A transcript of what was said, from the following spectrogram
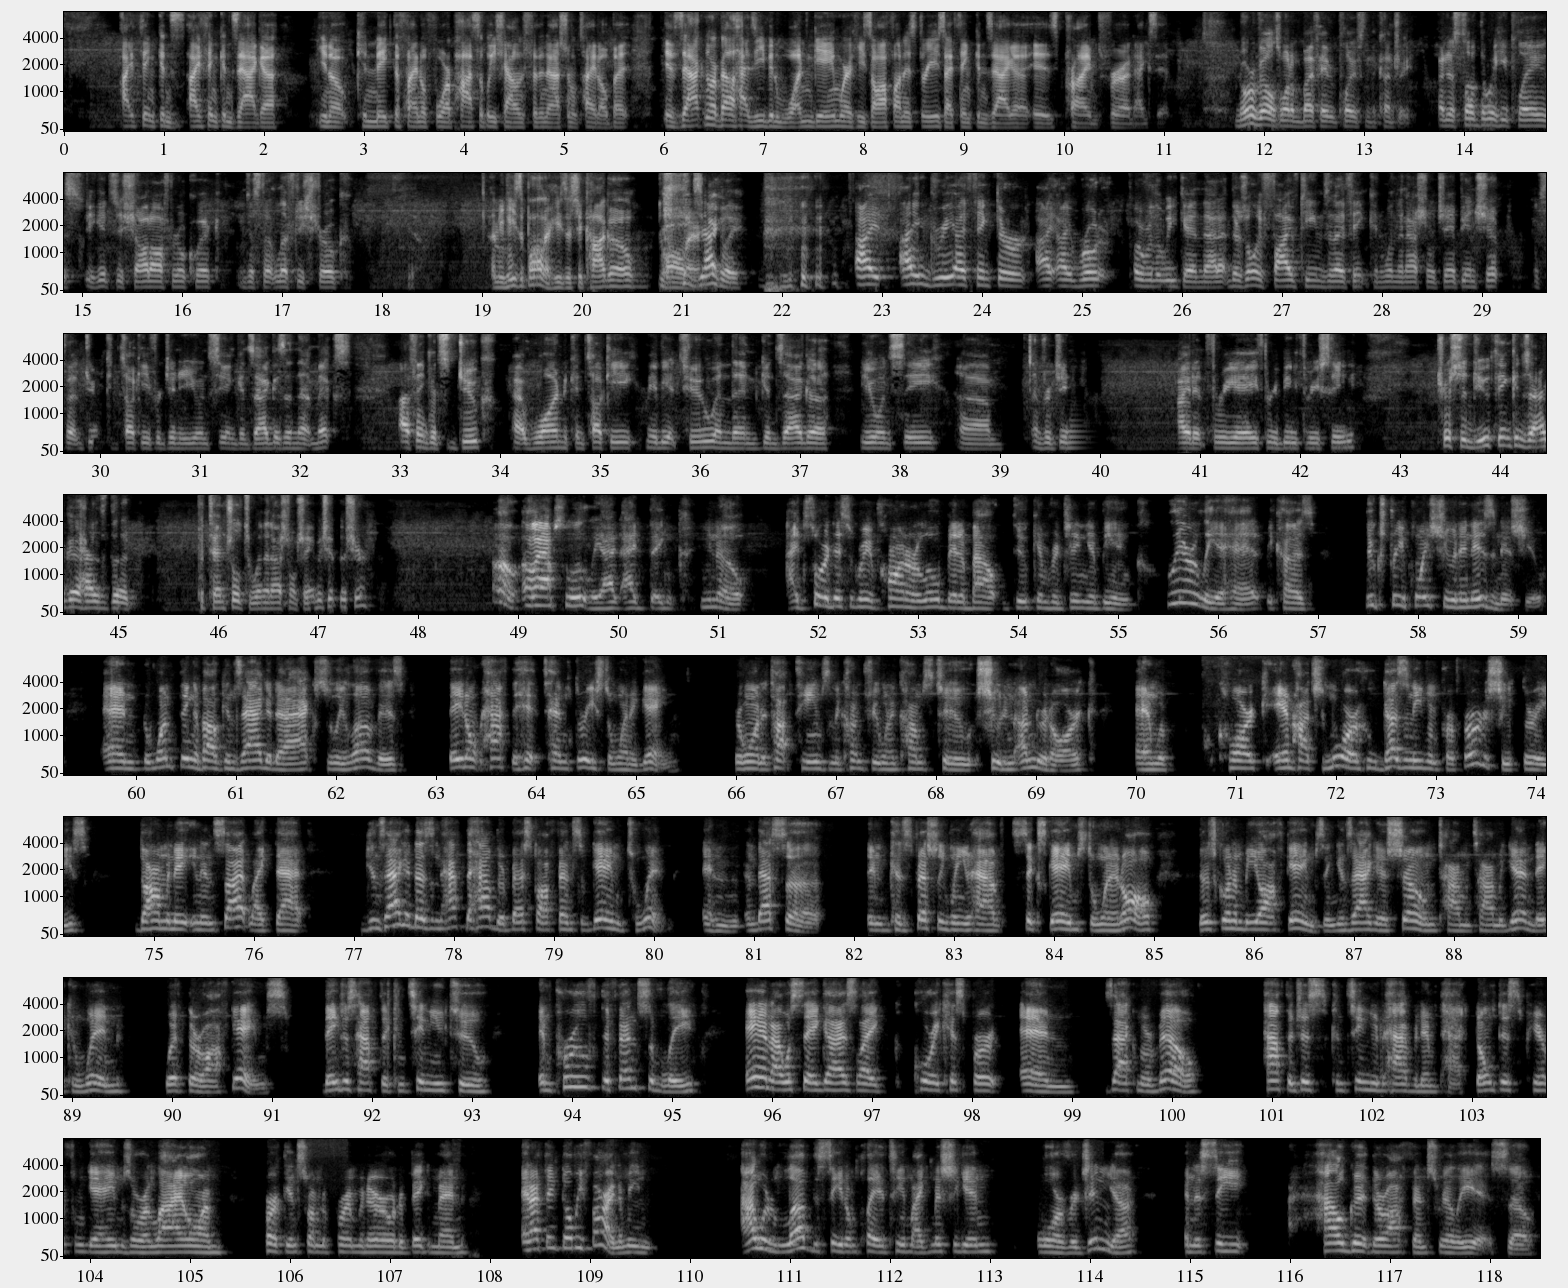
I think I think Gonzaga you know, can make the final four, possibly challenge for the national title. But if Zach Norvell has even one game where he's off on his threes, I think Gonzaga is primed for an exit. Norvell is one of my favorite players in the country. I just love the way he plays. He gets his shot off real quick, just that lefty stroke. Yeah. I mean, he's a baller. He's a Chicago baller. exactly. I I agree. I think there. I, I wrote over the weekend that there's only five teams that I think can win the national championship. It's that Duke, Kentucky, Virginia, UNC, and Gonzaga's in that mix. I think it's Duke at one, Kentucky maybe at two, and then Gonzaga, UNC, um, and Virginia tied at 3A, 3B, 3C. Tristan, do you think Gonzaga has the potential to win the national championship this year? Oh, oh, absolutely. I, I think, you know, I sort of disagree with Connor a little bit about Duke and Virginia being clearly ahead because Duke's three point shooting is an issue. And the one thing about Gonzaga that I actually love is they don't have to hit 10 threes to win a game. They're one of the top teams in the country when it comes to shooting under the arc. And with Clarke and Hachimura, who doesn't even prefer to shoot threes, dominating inside like that, Gonzaga doesn't have to have their best offensive game to win. And and that's a and especially when you have six games to win it all, there's going to be off games, and Gonzaga has shown time and time again they can win with their off games. They just have to continue to improve defensively. And I would say guys like Corey Kispert and Zach Norvell have to just continue to have an impact. Don't disappear from games or rely on Perkins from the perimeter or the big men. And I think they'll be fine. I mean, I would love to see them play a team like Michigan or Virginia and to see how good their offense really is. So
